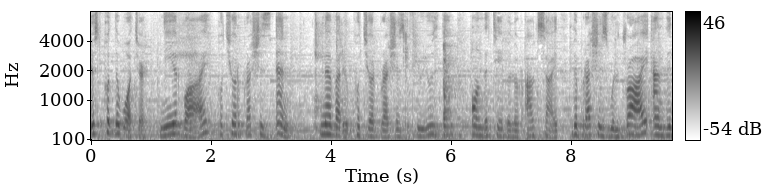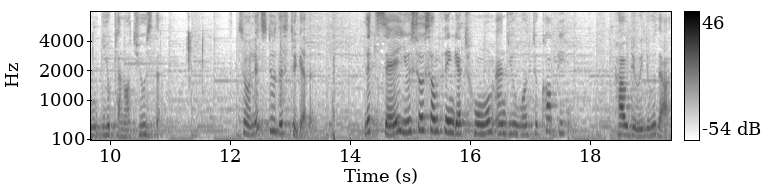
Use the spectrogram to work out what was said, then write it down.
Just put the water nearby, put your brushes in. Never put your brushes if you use them on the table or outside. The brushes will dry and then you cannot use them. So let's do this together. Let's say you saw something at home and you want to copy. How do we do that?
